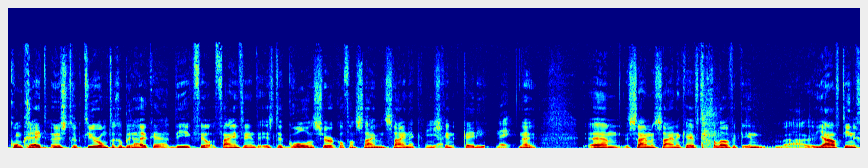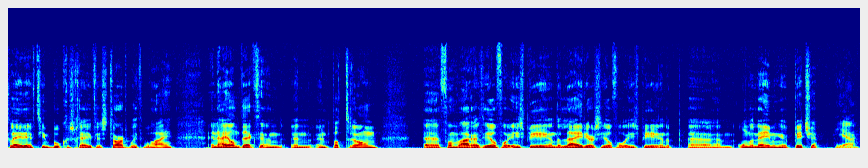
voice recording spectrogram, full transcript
concreet, een structuur om te gebruiken, die ik veel fijn vind, is de Golden Circle van Simon Sinek. Ja. Misschien, ken je die? Nee. Nee. Ehm, Simon Sinek heeft, geloof ik, in uh, een jaar of tien geleden heeft hij een boek geschreven, Start with Why. En hij ontdekte een, een, een patroon eh, van waaruit heel veel inspirerende leiders, heel veel inspirerende ehm, ondernemingen pitchen. Ja.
